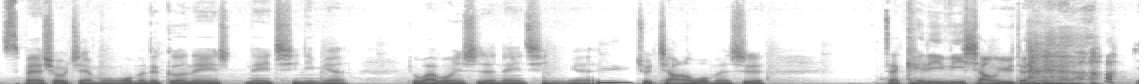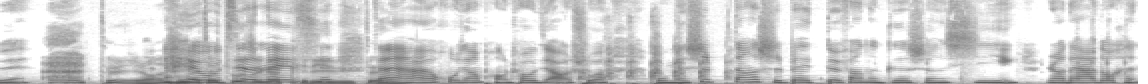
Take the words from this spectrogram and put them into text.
special 节目，我们的歌那一那一期里面，就外播音室的那一期里面，嗯，就讲了我们是在 KTV 相遇的，对，对，然后现在哎我记得那一期咱俩还互相捧臭脚，说我们是当时被对方的歌声吸引，然后大家都很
